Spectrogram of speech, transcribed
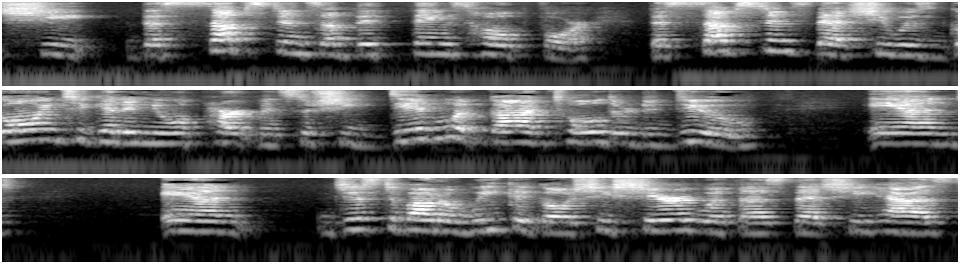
she, the substance of the things hoped for, the substance that she was going to get a new apartment. So she did what God told her to do. And, and just about a week ago, she shared with us that she has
